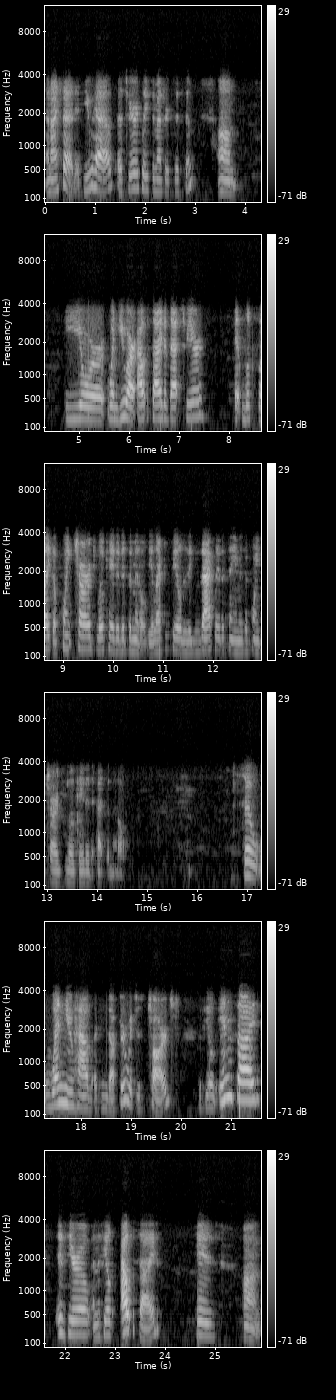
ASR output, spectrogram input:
And I said, if you have a spherically symmetric system, um, your when you are outside of that sphere, it looks like a point charge located at the middle. The electric field is exactly the same as a point charge located at the middle. So when you have a conductor which is charged, the field inside is zero and the field outside is um,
